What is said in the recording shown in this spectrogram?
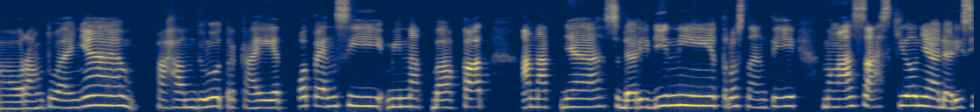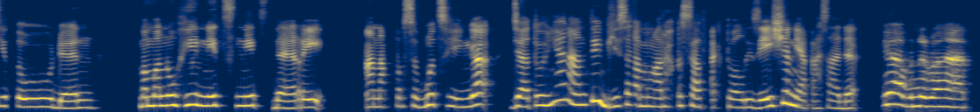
uh, orang tuanya paham dulu terkait potensi, minat, bakat anaknya sedari dini, terus nanti mengasah skillnya dari situ dan memenuhi needs-needs dari anak tersebut sehingga jatuhnya nanti bisa mengarah ke self actualization ya Kak Sada. Ya bener banget.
